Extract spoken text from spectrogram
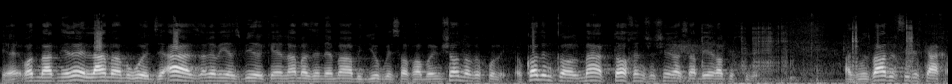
כן? עוד מעט נראה למה אמרו את זה אז, הרב יסביר כן, למה זה נאמר בדיוק בסוף ארבעים שונו וכולי. קודם כל, מה התוכן של שיר הסביר על פרסידס? אז מוסבר פרסידס ככה,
